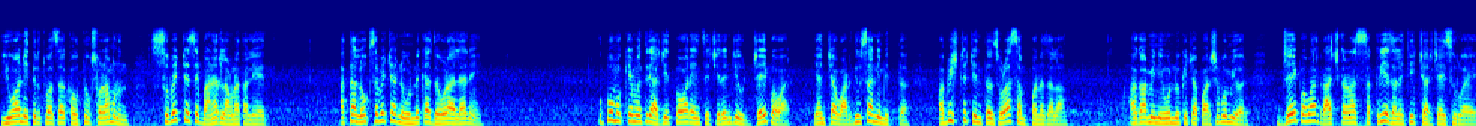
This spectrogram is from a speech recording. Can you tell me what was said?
युवा नेतृत्वाचा कौतुक सोहळा म्हणून शुभेच्छेचे बॅनर लावण्यात आले आहेत. आता लोकसभेच्या निवडणुका जवळ आल्याने उपमुख्यमंत्री अजित पवार यांचे चिरंजीव जय पवार यांच्या वाढदिवसानिमित्त अभिष्टचिंतन सोहळा संपन्न झाला. आगामी निवडणुकीच्या पार्श्वभूमीवर जय पवार राजकारणात सक्रिय झाल्याची चर्चाही सुरू आहे.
